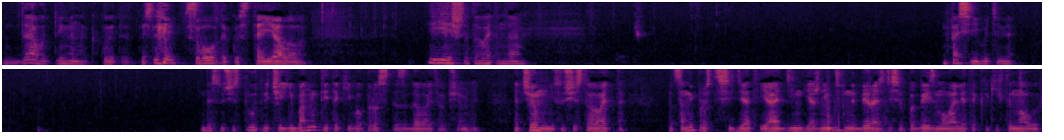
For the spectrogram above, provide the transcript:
Да, вот именно какое-то, если слово такое стояло. Есть что-то в этом, да. Спасибо тебе. Да существуют вы че, ебанутые такие вопросы-то задавать вообще мне? А чё ему не существовать-то? Пацаны просто сидят, я один, я же не буду набирать здесь РПГ из малолеток каких-то новых.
